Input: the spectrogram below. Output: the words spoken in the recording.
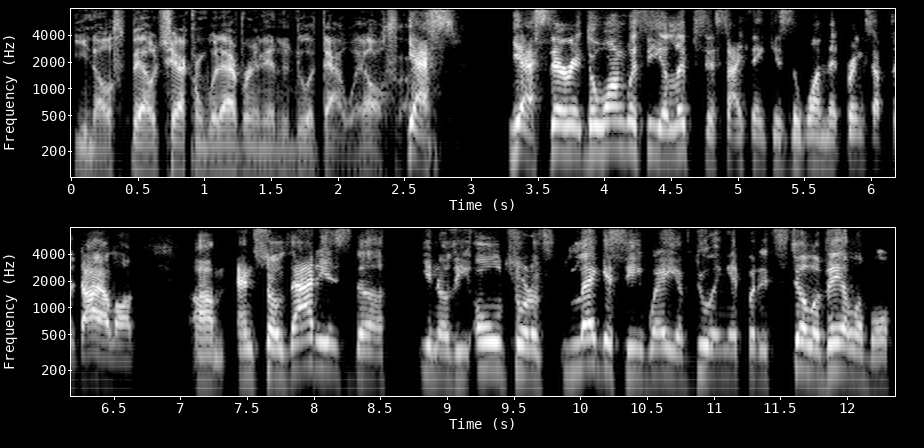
you know spell check or whatever, and it'll do it that way also. Yes. Yes, there. The one with the ellipsis, I think, is the one that brings up the dialogue, um, and so that is the you know the old sort of legacy way of doing it but it's still available.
